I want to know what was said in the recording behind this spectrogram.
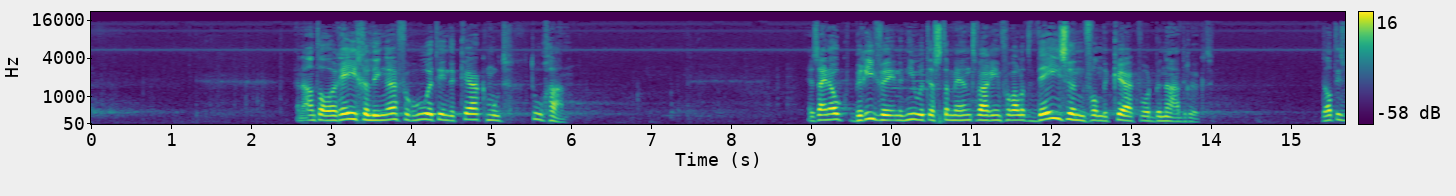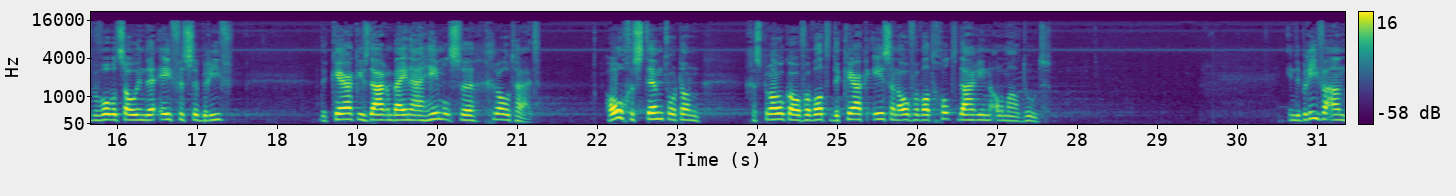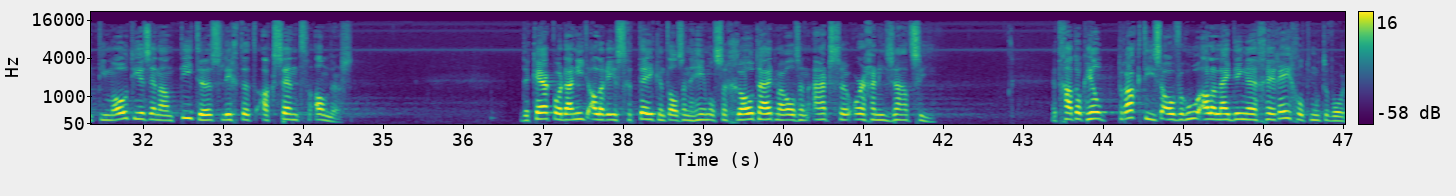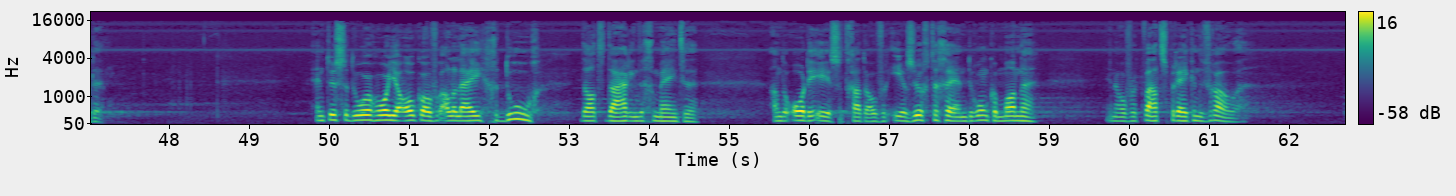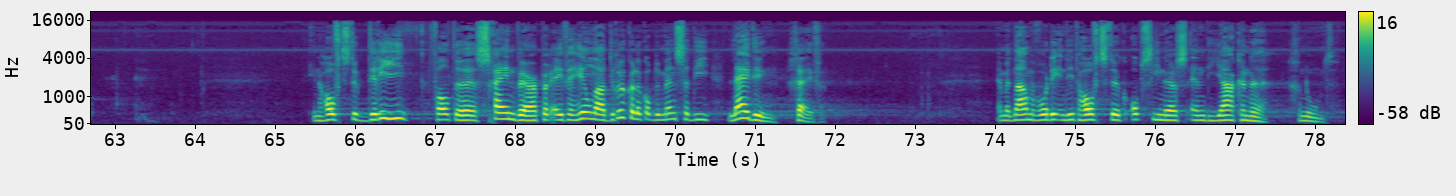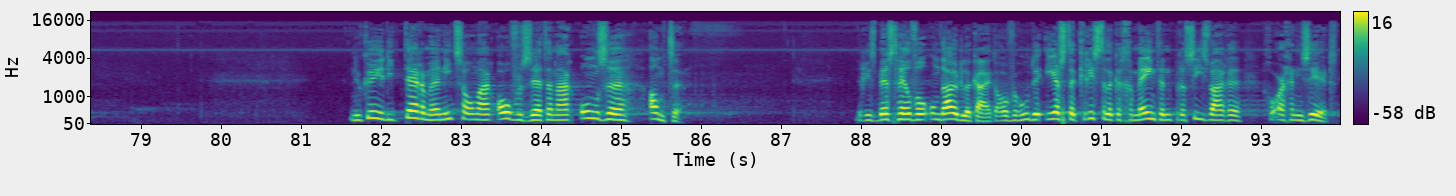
Een aantal regelingen voor hoe het in de kerk moet toegaan. Er zijn ook brieven in het Nieuwe Testament waarin vooral het wezen van de kerk wordt benadrukt. Dat is bijvoorbeeld zo in de Efese brief de kerk is daar een bijna hemelse grootheid. Hooggestemd wordt dan gesproken over wat de kerk is en over wat God daarin allemaal doet. In de brieven aan Timotheus en aan Titus ligt het accent anders. De kerk wordt daar niet allereerst getekend als een hemelse grootheid, maar als een aardse organisatie. Het gaat ook heel praktisch over hoe allerlei dingen geregeld moeten worden. En tussendoor hoor je ook over allerlei gedoe dat daar in de gemeente aan de orde is. Het gaat over eerzuchtige en dronken mannen en over kwaadsprekende vrouwen. In hoofdstuk 3 valt de schijnwerper even heel nadrukkelijk op de mensen die leiding geven. En met name worden in dit hoofdstuk opzieners en diakenen genoemd. Nu kun je die termen niet zomaar overzetten naar onze ambten. Er is best heel veel onduidelijkheid over hoe de eerste christelijke gemeenten precies waren georganiseerd.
